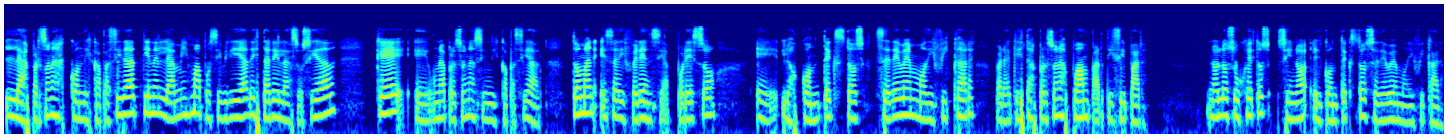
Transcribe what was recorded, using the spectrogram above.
las personas con discapacidad tienen la misma posibilidad de estar en la sociedad que eh, una persona sin discapacidad. Toman esa diferencia, por eso eh, los contextos se deben modificar para que estas personas puedan participar. No los sujetos, sino el contexto se debe modificar.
